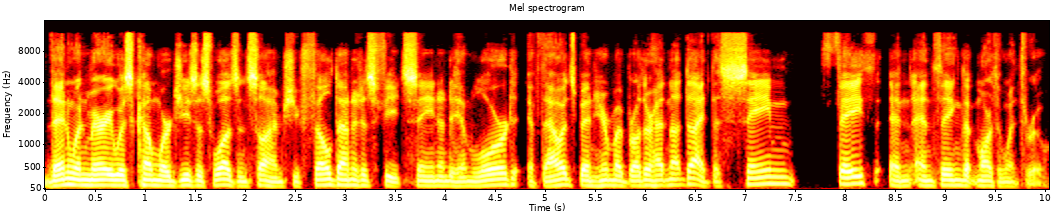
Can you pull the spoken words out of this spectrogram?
Then, when Mary was come where Jesus was and saw him, she fell down at his feet, saying unto him, Lord, if thou hadst been here, my brother had not died. The same faith and, and thing that Martha went through.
